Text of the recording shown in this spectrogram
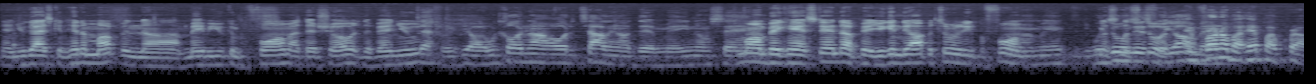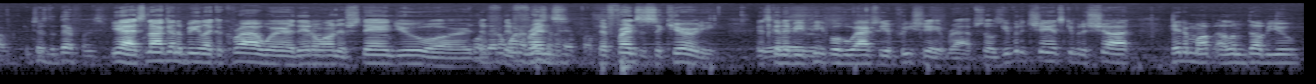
And you guys can hit them up, and uh, maybe you can perform at their shows, the venues. Definitely. Yo, we calling out all the talent out there, man. You know what I'm saying? Come on, Big Ham, stand up here. You're getting the opportunity to You know perform. what I mean? We Let's- doing let's this do for it. y'all, in man. front of a hip hop crowd, which is the difference. Yeah, it's not gonna be like a crowd where they don't understand you or Well, the, they don't their want to listen friends. to hip hop. Their friends of security. It's gonna be Yeah. people who actually appreciate rap. So give it a chance, give it a shot. Hit him up, LMW, No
